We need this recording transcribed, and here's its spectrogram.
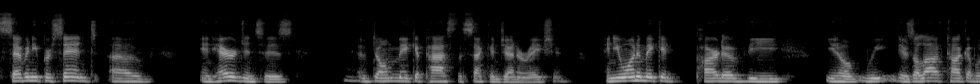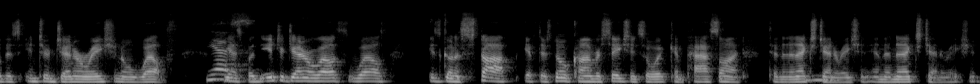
70% of inheritances don't make it past the second generation. And you want to make it part of the you know we there's a lot of talk about this intergenerational wealth. Yes, yes. but the intergenerational wealth wealth is going to stop if there's no conversation so it can pass on to the next Mhm. generation and the next generation.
